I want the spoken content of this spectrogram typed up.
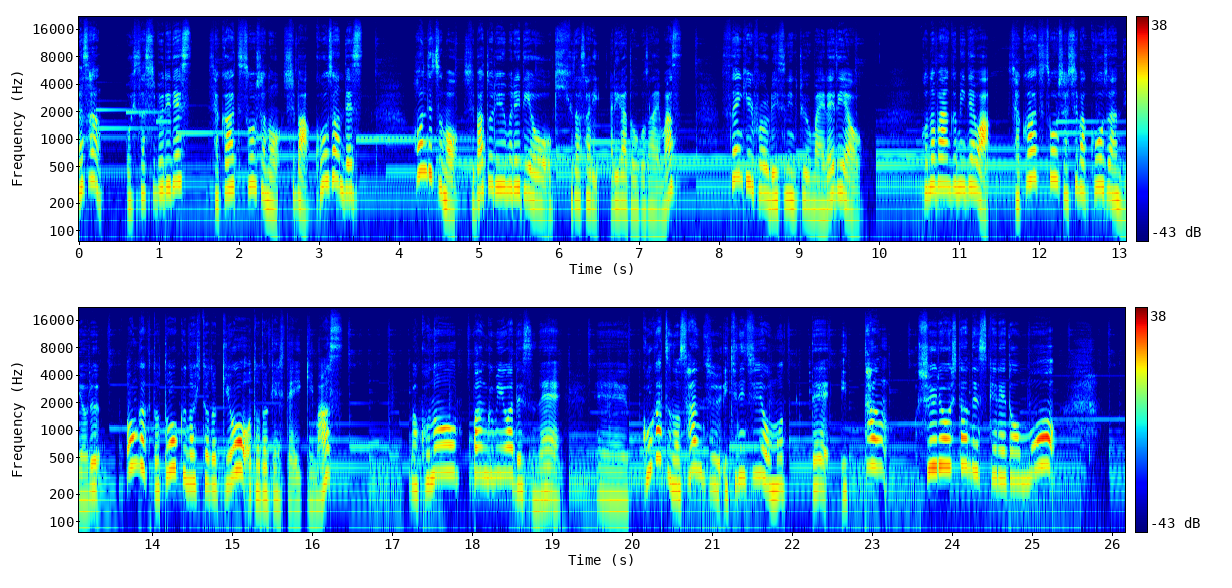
皆さんお久しぶりです。尺八奏者の柴鉱山です。本日もシバトリウムレディオをお聞きくださりありがとうございます。Thank you for listening to my radio. この番組では尺八奏者柴鉱山による音楽とトークのひとときをお届けしていきます。まあ、この番組はですね、えー、5月の31日をもって一旦終了したんですけれども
